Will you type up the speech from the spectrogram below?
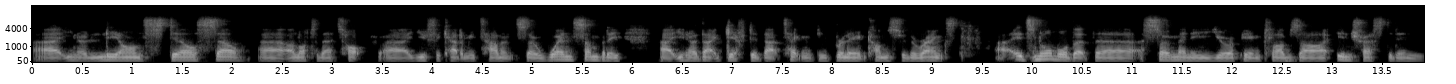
uh, you know, Lyon still sell uh, a lot of their top uh, youth academy talent. So when somebody, uh, you know, that gifted, that technically brilliant comes through the ranks, uh, it's normal that the, so many European clubs are interested in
